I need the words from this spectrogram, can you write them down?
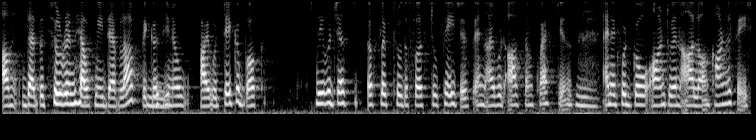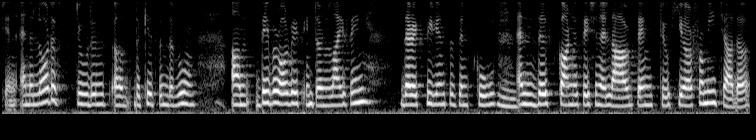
um, that the children helped me develop because mm. you know I would take a book we would just uh, flip through the first two pages and I would ask them questions mm. and it would go on to an hour long conversation and a lot of students uh, the kids in the room um, they were always internalizing their experiences in school mm. and this conversation allowed them to hear from each other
